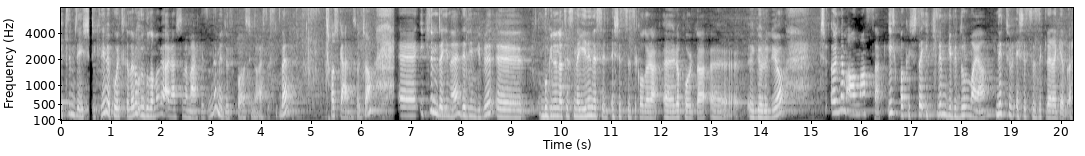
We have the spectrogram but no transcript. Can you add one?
iklim değişikliği ve politikaları uygulama ve araştırma merkezinde müdür Boğaziçi Üniversitesi'nde. Hoş geldiniz hocam. Ee, iklim de yine dediğim gibi e, bugünün ötesinde yeni nesil eşitsizlik olarak e, raporda e, görülüyor. Şimdi önlem almazsak ilk bakışta iklim gibi durmayan ne tür eşitsizliklere gebe?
